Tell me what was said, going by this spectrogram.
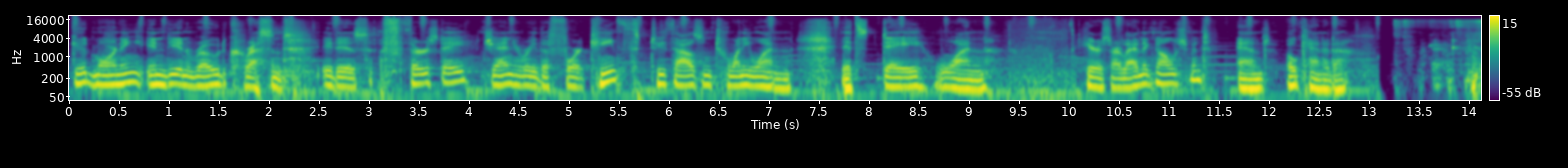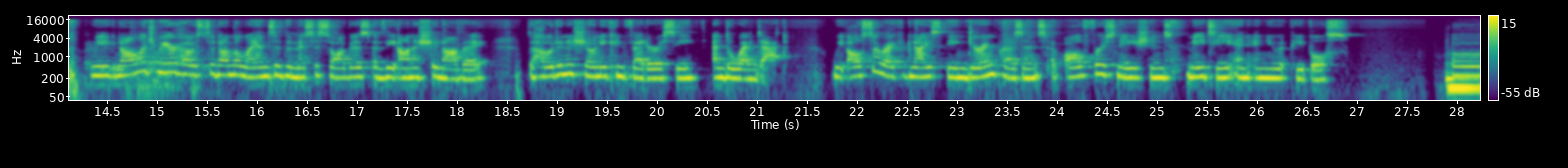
Good morning, Indian Road Crescent. It is Thursday, January the 14th, 2021. It's day one. Here's our land acknowledgement and O Canada. We acknowledge we are hosted on the lands of the Mississaugas of the Anishinaabe, the Haudenosaunee Confederacy, and the Wendat. We also recognize the enduring presence of all First Nations, Métis, and Inuit peoples. Oh,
